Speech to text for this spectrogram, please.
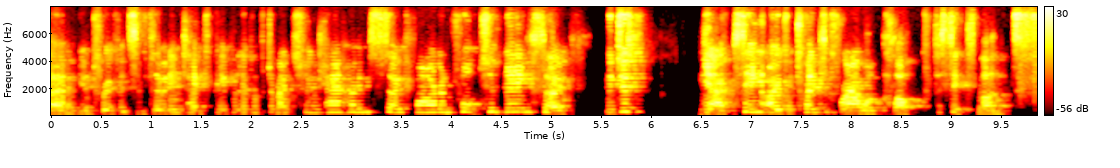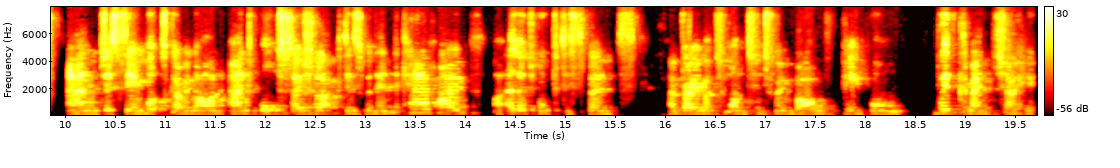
um, improvements in fluid intake for people living with dementia in care homes so far, unfortunately. So we just, yeah, seeing over 24 hour clock for six months and just seeing what's going on and all social actors within the care home are eligible participants and very much wanting to involve people with dementia who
